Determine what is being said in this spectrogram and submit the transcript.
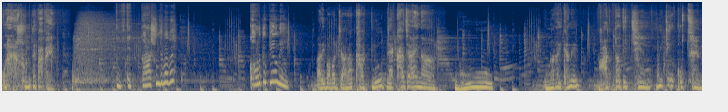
ওনারা শুনতে পাবেন। ক- কারা শুনতে পাবে? ঘরে তো কেউ নেই। আরে বাবা যারা থাকলেও দেখা যায় না। ভূত। ওনারা এখানে আড্ডা দিচ্ছেন মিটিং করছেন।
